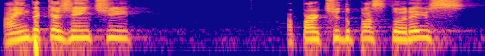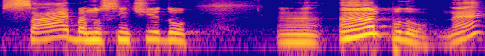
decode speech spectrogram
Ainda que a gente, a partir do pastoreio, saiba no sentido uh, amplo, né?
